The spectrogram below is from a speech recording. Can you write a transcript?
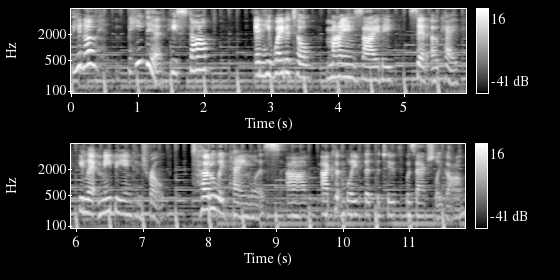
You know, he did. He stopped and he waited till my anxiety said, okay. He let me be in control. Totally painless. Um, I couldn't believe that the tooth was actually gone.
